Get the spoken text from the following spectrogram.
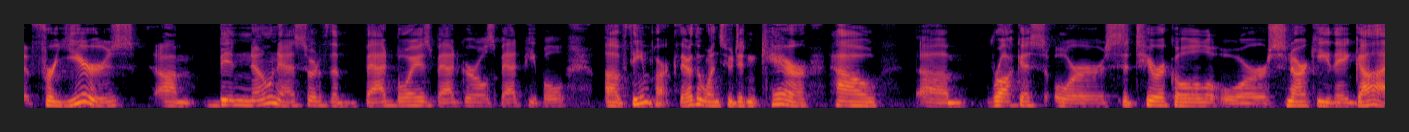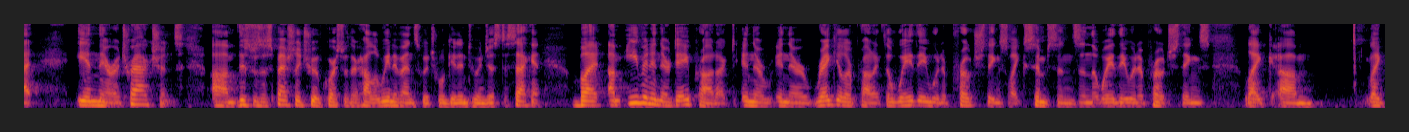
uh, for years, um, been known as sort of the bad boys, bad girls, bad people of theme park. They're the ones who didn't care how um, raucous or satirical or snarky they got in their attractions. Um, this was especially true, of course, with their Halloween events, which we'll get into in just a second. But um, even in their day product, in their in their regular product, the way they would approach things like Simpsons and the way they would approach things like um, like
